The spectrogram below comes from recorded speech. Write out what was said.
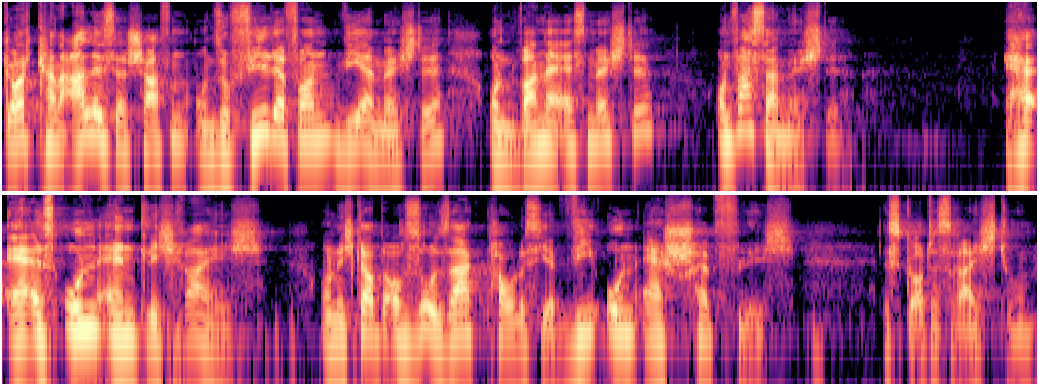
Gott kann alles erschaffen und so viel davon, wie er möchte und wann er es möchte und was er möchte. Er, er ist unendlich reich. Und ich glaube, auch so sagt Paulus hier, wie unerschöpflich ist Gottes Reichtum.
